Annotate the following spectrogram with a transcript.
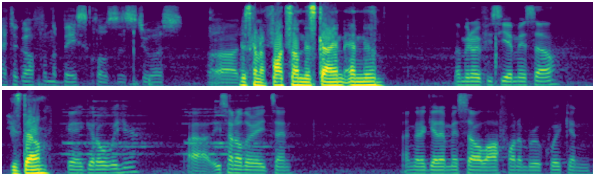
I took off from the base closest to us. Uh, Uh, Just gonna fox on this guy and, and then let me know if you see a missile. he's down. Okay, get over here. Uh, it's another A10. I'm gonna get a missile off on him real quick and,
